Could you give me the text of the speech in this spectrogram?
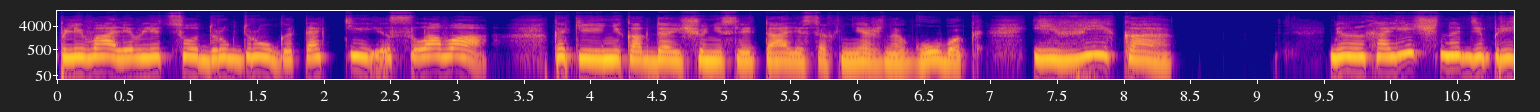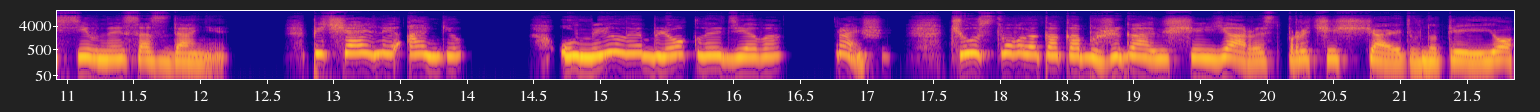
плевали в лицо друг друга такие слова, какие никогда еще не слетали с их нежных губок. И Вика меланхолично-депрессивное создание, печальный ангел, унылая блеклая дева раньше чувствовала, как обжигающая ярость прочищает внутри ее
